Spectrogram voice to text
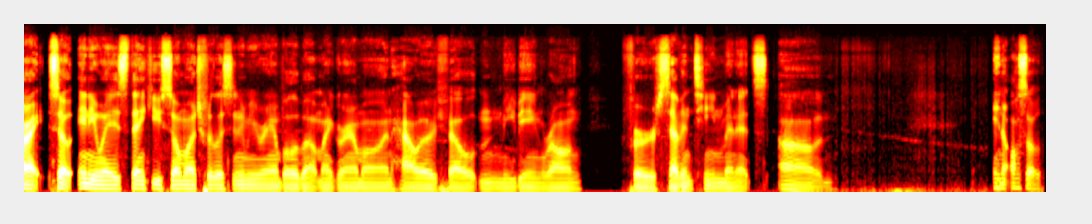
all right. So, anyways, thank you so much for listening to me ramble about my grandma and how I felt and me being wrong for 17 minutes. Um, and also,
